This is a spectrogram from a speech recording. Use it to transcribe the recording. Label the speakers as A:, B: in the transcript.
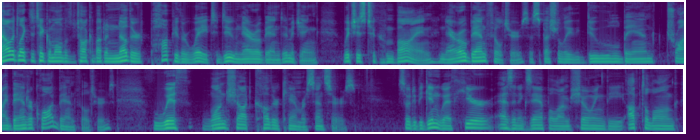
A: Now I'd like to take a moment to talk about another popular way to do narrowband imaging, which is to combine narrowband filters, especially dual band, tri-band, or quad band filters, with one-shot color camera sensors. So to begin with, here as an example, I'm showing the Optolong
